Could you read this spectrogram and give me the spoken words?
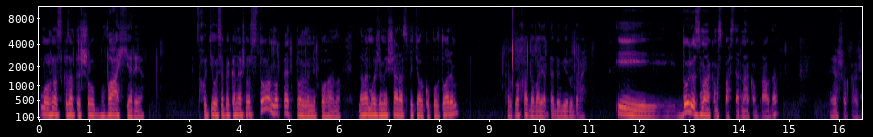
Можна сказати, що в ахері. Хотілося б, звісно, 100, але 5 теж непогано. Давай, може, ми ще раз п'ятерку повторимо. Картоха, давай я в тебе вірю, давай. І долю з маком з пастернаком, правда? Я що кажу?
